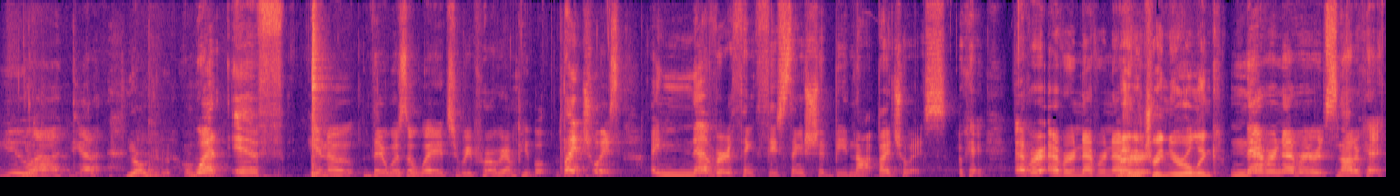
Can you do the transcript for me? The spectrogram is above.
you uh, you got it? Yeah, I'll get it. I'll What if, you know, there was a way to reprogram people by choice? I never think these things should be not by choice. Okay? Ever, ever, never, never. Mandatory Neuralink. Never, never, it's not okay.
